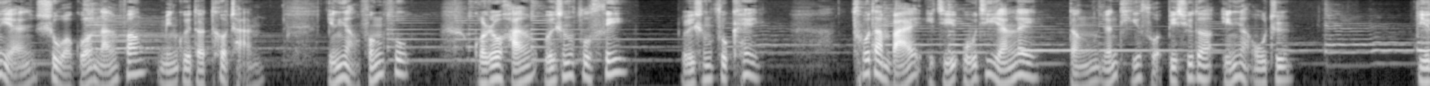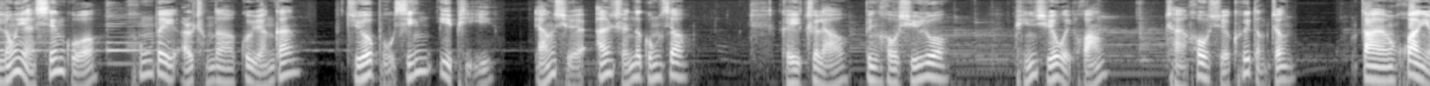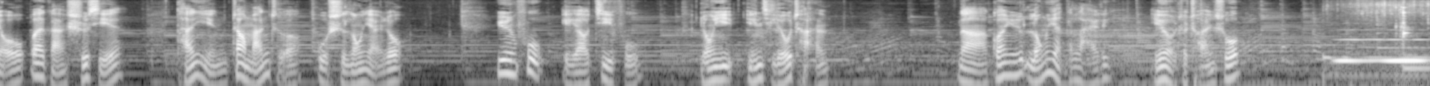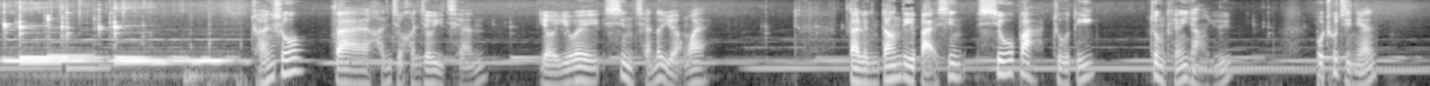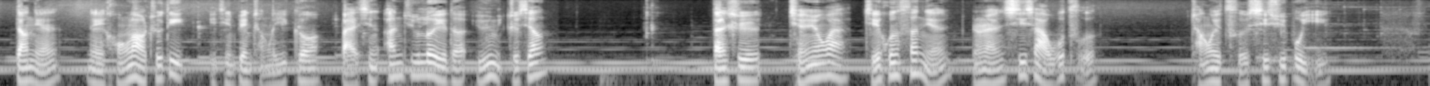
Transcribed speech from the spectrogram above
龙眼是我国南方名贵的特产，营养丰富，果肉含维生素 C、维生素 K、粗蛋白以及无机盐类等人体所必需的营养物质。以龙眼鲜果烘焙而成的桂圆干，具有补心益脾、养血安神的功效，可以治疗病后虚弱、贫血萎黄、产后血亏等症。但患有外感湿邪、痰饮胀满者勿食龙眼肉，孕妇也要忌服，容易引起流产。那关于龙眼的来历，也有着传说。传说在很久很久以前，有一位姓钱的员外，带领当地百姓修坝筑堤、种田养鱼，不出几年。当年那洪涝之地已经变成了一个百姓安居乐业的鱼米之乡，但是钱员外结婚三年仍然膝下无子，常为此唏嘘不已。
